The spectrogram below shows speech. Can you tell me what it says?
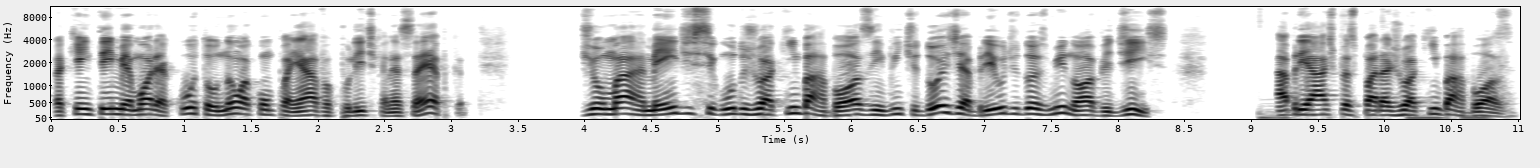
Para quem tem memória curta ou não acompanhava a política nessa época, Gilmar Mendes, segundo Joaquim Barbosa, em 22 de abril de 2009, diz: abre aspas para Joaquim Barbosa.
